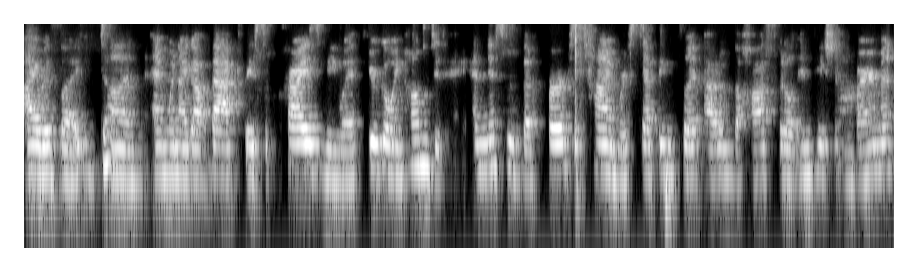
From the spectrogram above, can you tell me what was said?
I was like done. And when I got back, they surprised me with, You're going home today. And this was the first time we're stepping foot out of the hospital inpatient environment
